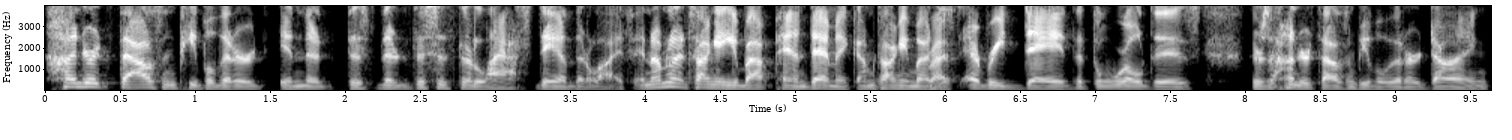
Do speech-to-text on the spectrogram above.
hundred thousand people that are in their this their, this is their last day of their life, and I'm not talking about pandemic. I'm talking about Right. just every day that the world is. There's hundred thousand people that are dying.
